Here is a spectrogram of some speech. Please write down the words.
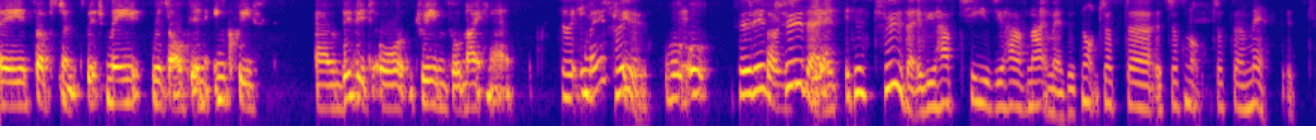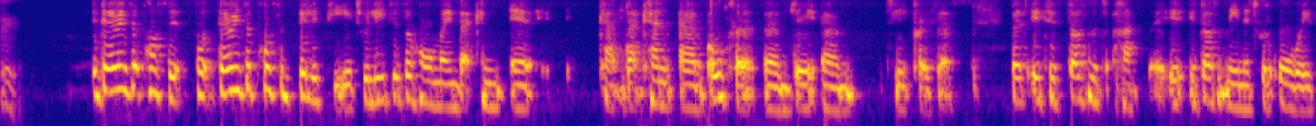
a substance which may result in increased uh, vivid or dreams or nightmares. So it is true. It, so it is sorry, true then. Yeah. It, it is true that if you have cheese, you have nightmares. It's not just a. It's just not just a myth. It's true. There is a possi- There is a possibility. It releases a hormone that can, uh, can that can um, alter um, the um, sleep process but it is, doesn't have, it, it, doesn't mean it will always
